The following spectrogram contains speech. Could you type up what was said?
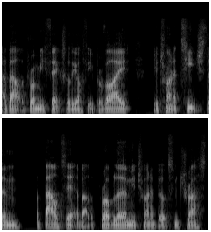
about the problem you fix or the offer you provide. You're trying to teach them about it, about the problem. You're trying to build some trust.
